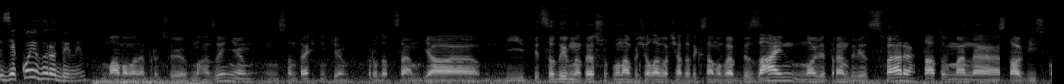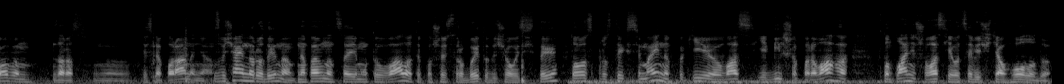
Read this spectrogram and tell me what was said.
З якої ви родини? Мама мене працює в магазині сантехніки, продавцем. Я її підсадив на те, щоб вона почала вивчати так само веб-дизайн, нові трендові сфери. Тато в мене став військовим зараз після поранення. Звичайна родина, напевно, це і мотивувало, типу, щось робити, до чогось йти. То з простих сімей навпаки, у вас є більша перевага в тому плані, що у вас є оце відчуття голоду.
